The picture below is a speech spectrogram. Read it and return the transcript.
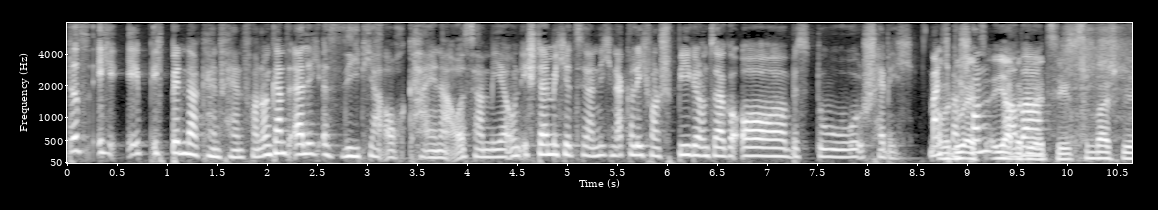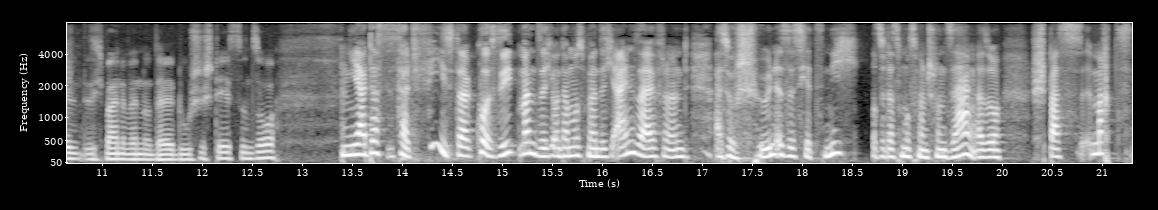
das ich, ich, ich bin da kein Fan von. Und ganz ehrlich, es sieht ja auch keiner außer mir. Und ich stelle mich jetzt ja nicht nackelig vor den Spiegel und sage, oh, bist du schäbig. Manchmal aber schon, ja, aber, aber du erzählst zum Beispiel, ich meine, wenn du unter der Dusche stehst und so, Ja, das ist halt fies. Da kurz sieht man sich und da muss man sich einseifen. Und also schön ist es jetzt nicht. Also das muss man schon sagen. Also Spaß macht es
